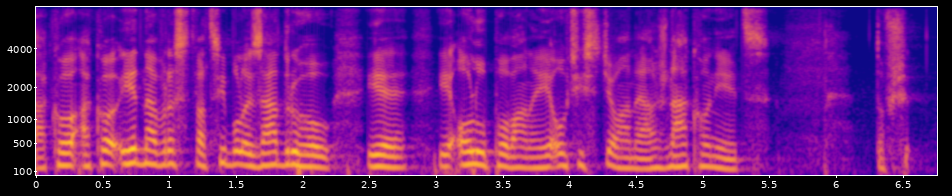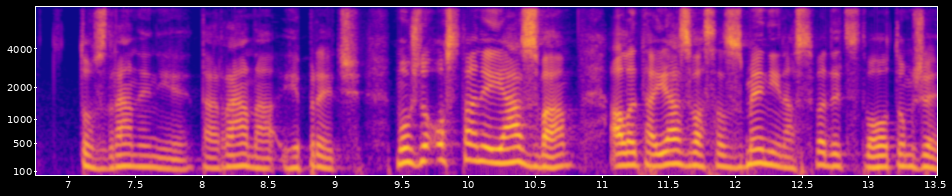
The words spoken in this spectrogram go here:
ako, ako jedna vrstva cibule za druhou, je, je olupované, je očisťované až nakoniec. To, vš- to zranenie, tá rána je preč. Možno ostane jazva, ale tá jazva sa zmení na svedectvo o tom, že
